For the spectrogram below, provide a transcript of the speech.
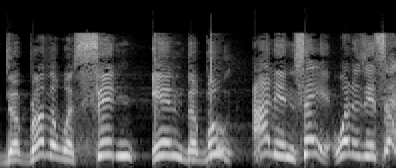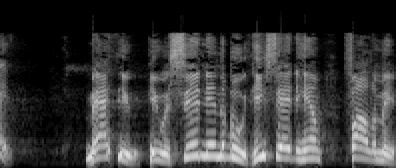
The brother was sitting in the booth. I didn't say it. What does it say? Matthew, he was sitting in the booth. He said to him, Follow me.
